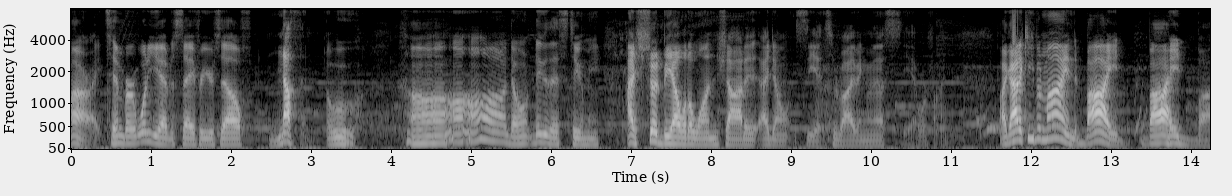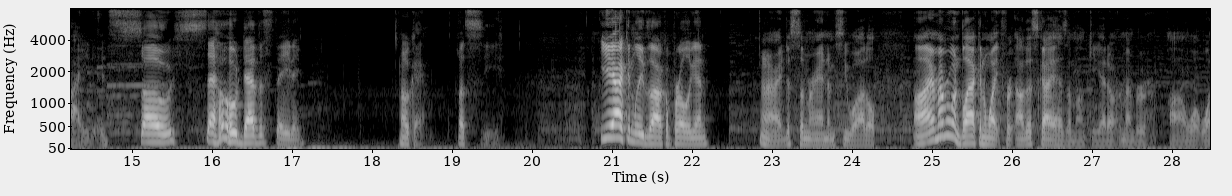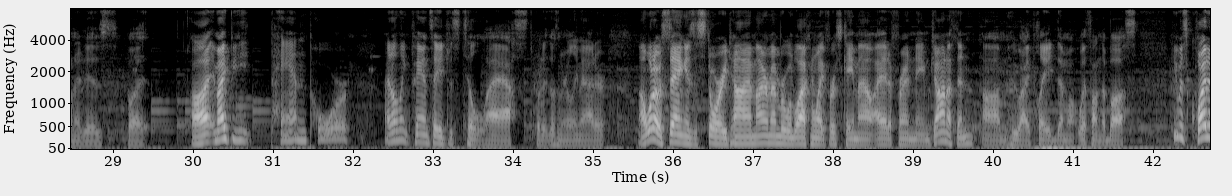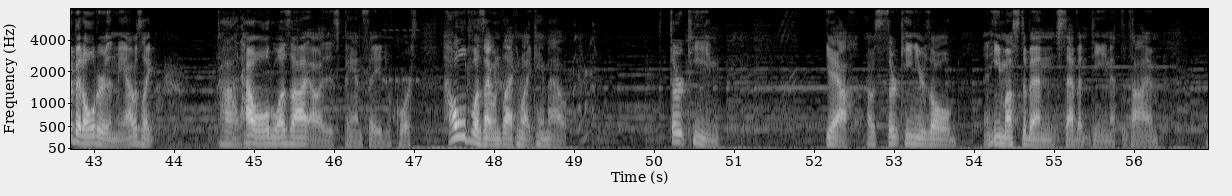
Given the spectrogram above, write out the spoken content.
Alright, Timber, what do you have to say for yourself? Nothing. Ooh. Oh, don't do this to me. I should be able to one-shot it. I don't see it surviving this. Yeah, we're fine. I gotta keep in mind, bide, bide, bide. It's so, so devastating. Okay, let's see. Yeah, I can leave the Aqua Pearl again. Alright, just some random Sewaddle. Uh, I remember when Black and White... For, oh, this guy has a monkey. I don't remember uh, what one it is. But uh, it might be Panpour. I don't think Pansage is till last, but it doesn't really matter. Uh, what I was saying is a story time. I remember when Black and White first came out, I had a friend named Jonathan, um, who I played them with on the bus. He was quite a bit older than me. I was like, God, how old was I? Oh, it's Pansage, of course. How old was I when Black and White came out? 13. Yeah, I was 13 years old, and he must have been 17 at the time.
